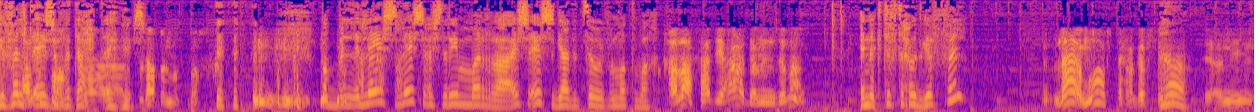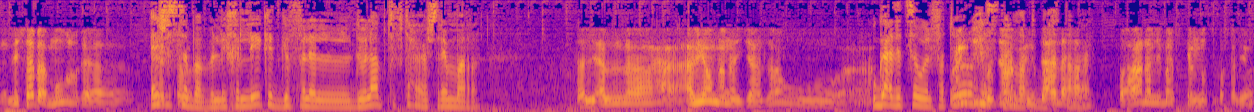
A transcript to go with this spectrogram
قفلت إيش وفتحت آه، إيش؟ دولاب المطبخ. طب ليش ليش 20 مرة؟ إيش إيش قاعد تسوي في المطبخ؟ خلاص هذه عادة من زمان. إنك تفتح وتقفل؟ لا مو أفتح وأقفل. ها. يعني لسبب مو غ- إيش السبب اللي يخليك تقفل الدولاب تفتحه 20 مرة؟ اليوم أنا إجازة و وقاعد تسوي الفطور مدام المطبخ طبعا. فأنا اللي ماسك المطبخ اليوم.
